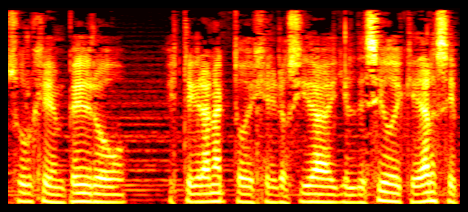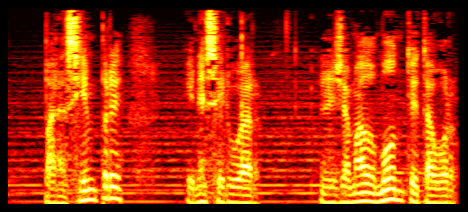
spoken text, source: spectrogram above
surge en Pedro este gran acto de generosidad y el deseo de quedarse para siempre en ese lugar, en el llamado Monte Tabor.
